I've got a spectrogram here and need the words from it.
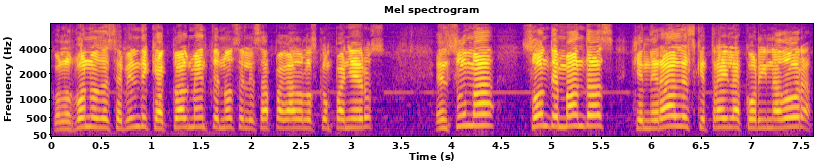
con los bonos de Sebrinde que actualmente no se les ha pagado a los compañeros. En suma, son demandas generales que trae la coordinadora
